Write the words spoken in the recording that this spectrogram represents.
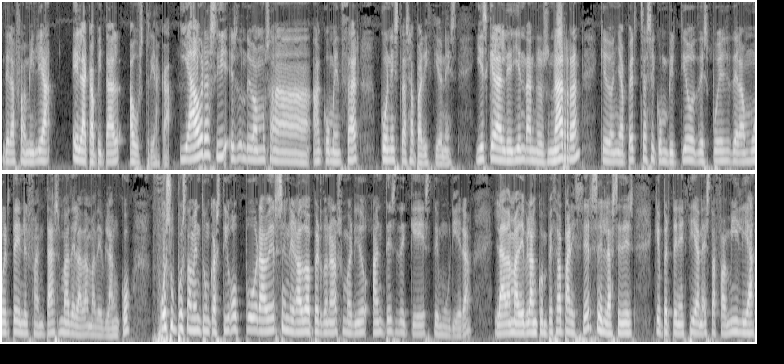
de la familia en la capital austriaca. Y ahora sí es donde vamos a, comenzar con estas apariciones. Y es que las leyendas nos narran que Doña Percha se convirtió después de la muerte en el fantasma de la Dama de Blanco. Fue supuestamente un castigo por haberse negado a perdonar a su marido antes de que éste muriera. La Dama de Blanco empezó a aparecerse en las sedes que pertenecían a esta familia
